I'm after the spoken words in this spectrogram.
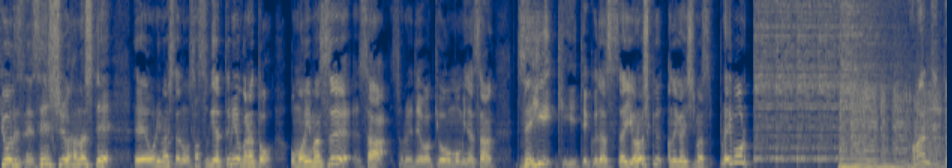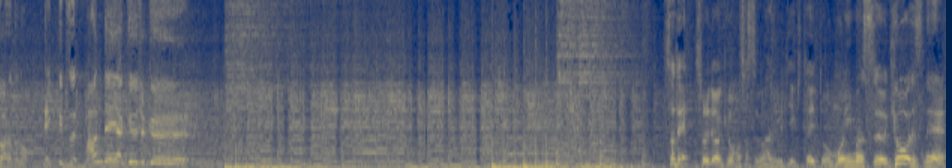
今日はですね、先週話して、えー、おりましたのを早速やってみようかなと思います。さあ、それでは今日も皆さん、ぜひ聞いてください。よろしくお願いします。プレイボールトランジット新たの熱血マンデー野球塾さて、それでは今日も早速始めていきたいと思います。今日はですね、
